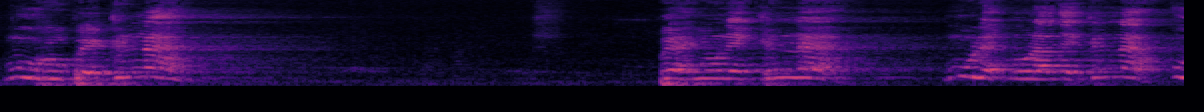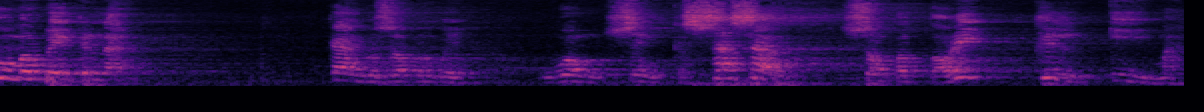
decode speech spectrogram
Murube genah. Banyune genah. Mulat-mulate genah. Umebe genah. Kanggo sapa kowe? Wong sing kesasar saka torikil iman.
